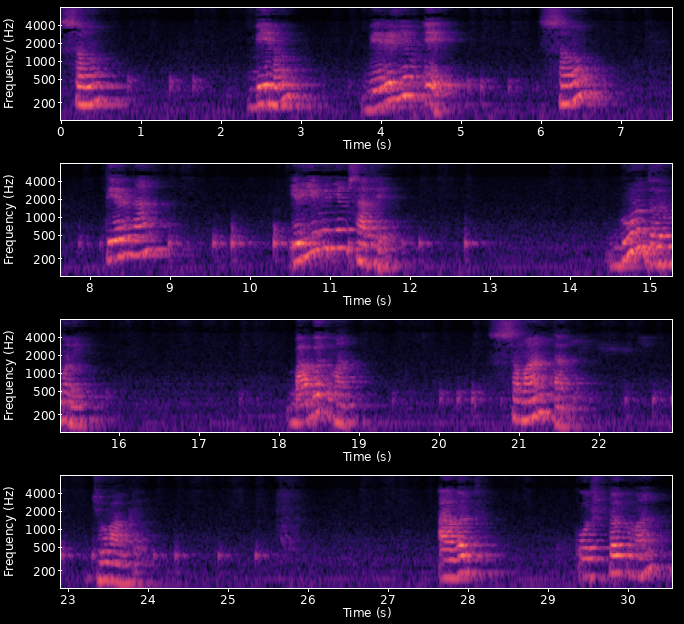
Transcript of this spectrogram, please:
સમૂહ બે નું બેરેલિયમ એ સમૂહ તેર ના એલ્યુમિનિયમ સાથે ગુણધર્મની બાબતમાં સમાનતા જોવા મળે. આવર્ત કોષ્ટકમાં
